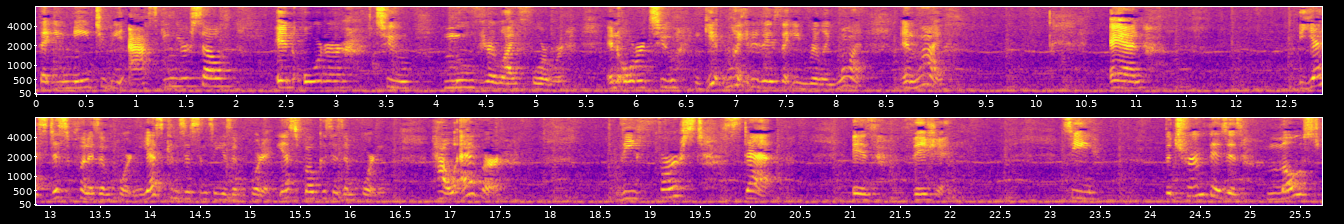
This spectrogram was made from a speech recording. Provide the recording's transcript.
that you need to be asking yourself in order to move your life forward, in order to get what it is that you really want in life. And yes, discipline is important. Yes, consistency is important. Yes, focus is important. However, the first step is vision. See, the truth is is most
